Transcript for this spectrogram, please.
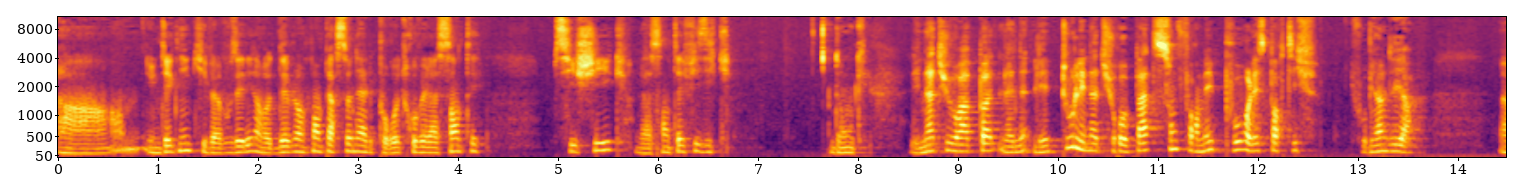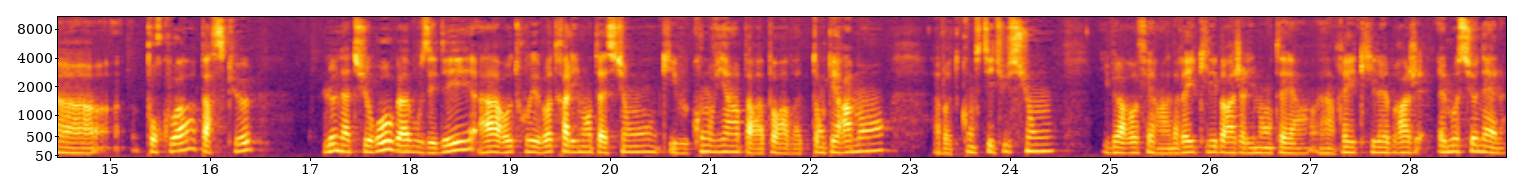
une technique qui va vous aider dans votre développement personnel pour retrouver la santé psychique, la santé physique. Donc, tous les naturopathes sont formés pour les sportifs. Il faut bien le dire. Euh, pourquoi? Parce que le naturo va vous aider à retrouver votre alimentation qui vous convient par rapport à votre tempérament, à votre constitution, il va refaire un rééquilibrage alimentaire, un rééquilibrage émotionnel.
